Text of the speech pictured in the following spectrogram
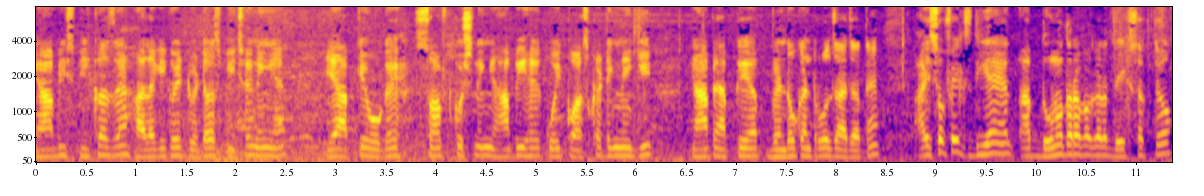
यहाँ भी स्पीकर्स हैं। हालाँकि कोई ट्विटर्स पीछे नहीं है। ये आपके हो गए। सॉफ्ट कुशनिंग यहाँ भी है। कोई कॉस्ट कटिंग नहीं की। यहाँ पे आपके आप विंडो कंट्रोल्स आ जाते हैं। आइसोफिक्स दिए हैं। आप दोनों तरफ़ अगर देख सकते हो,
